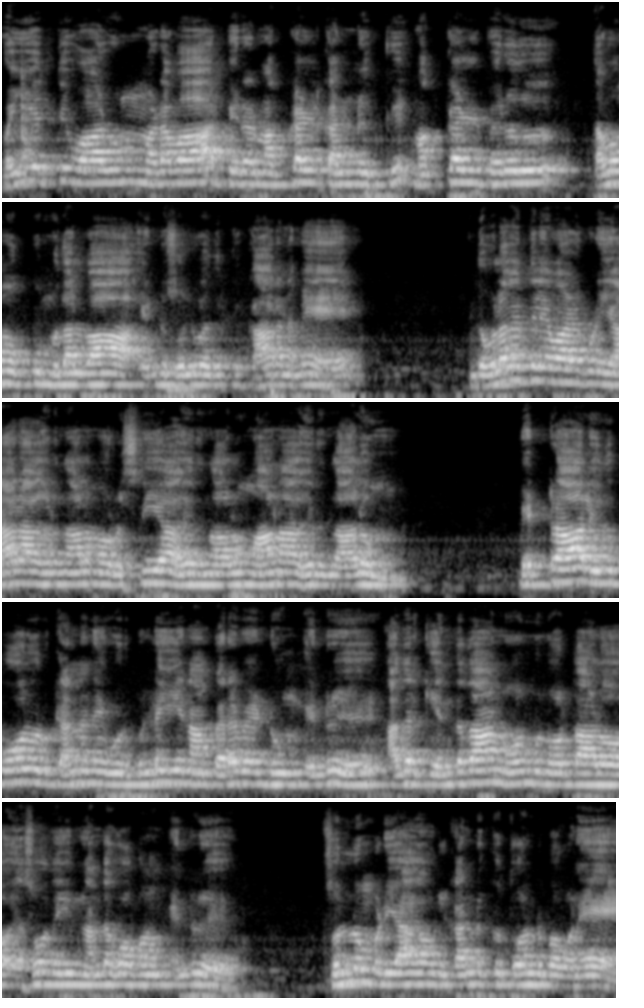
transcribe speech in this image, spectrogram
வையத்து வாழும் மடவார் பிறர் மக்கள் கண்ணுக்கு மக்கள் பெருது தவமுக்கும் முதல்வா என்று சொல்வதற்கு காரணமே இந்த உலகத்திலே வாழக்கூடிய யாராக இருந்தாலும் அவர் ஸ்ரீயாக இருந்தாலும் ஆணாக இருந்தாலும் பெற்றால் இதுபோல் ஒரு கண்ணனை ஒரு பிள்ளையை நாம் பெற வேண்டும் என்று அதற்கு எந்ததான் நோன்பு நோர்த்தாலோ யசோதையும் நந்தகோபனும் என்று சொல்லும்படியாக அவர்கள் கண்ணுக்கு தோன்றுபவனே.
